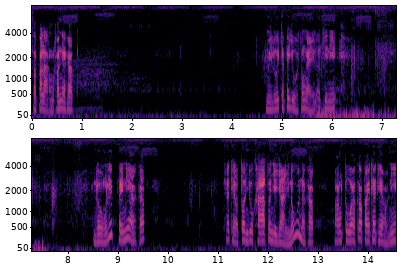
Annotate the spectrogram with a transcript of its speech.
สับปะหลังเขาเนี่ยครับ ไม่รู้จะไปอยู่ตรงไหนแล้วทีนี้ โด่งลิบไปเนี่ยครับแถวแถวๆต้นยูคาต้นใหญ่ๆนู้นนะครับ บางตัวก็ไปแถวแถวๆนี้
